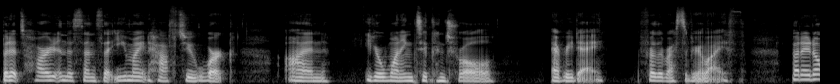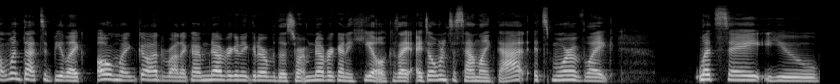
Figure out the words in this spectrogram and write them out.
but it's hard in the sense that you might have to work on your wanting to control every day for the rest of your life. But I don't want that to be like, oh my God, Veronica, I'm never going to get over this or I'm never going to heal. Because I, I don't want it to sound like that. It's more of like, let's say you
